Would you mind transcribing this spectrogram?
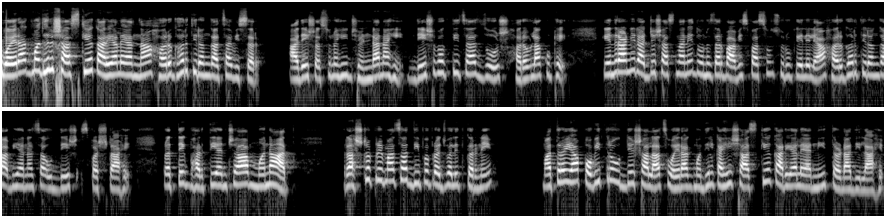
वैरागमधील शासकीय कार्यालयांना हर घर तिरंगाचा विसर. आदेश असूनही झेंडा नाही देशभक्तीचा जोश हरवला कुठे? केंद्र आणि राज्य शासनाने दोन हजार बावीसपासून सुरू केलेल्या हर घर तिरंगा अभियानाचा उद्देश स्पष्ट आहे. प्रत्येक भारतीयांच्या मनात राष्ट्रप्रेमाचा दीप प्रज्वलित करणे मात्र या पवित्र उद्देशालाच वैरागमधील काही शासकीय कार्यालयांनी तडा दिला आहे.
